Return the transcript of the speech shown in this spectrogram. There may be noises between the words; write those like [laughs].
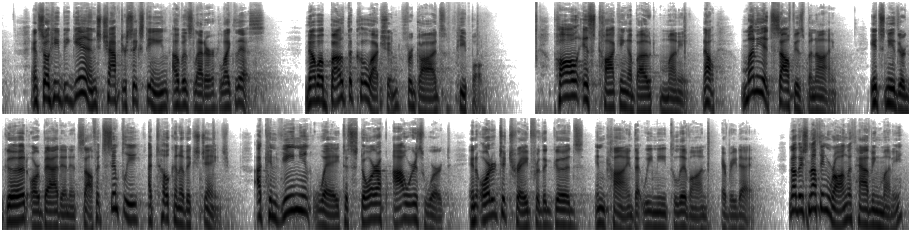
And so he begins chapter 16 of his letter like this Now, about the collection for God's people. Paul is talking about money. Now, money itself is benign. It's neither good or bad in itself. It's simply a token of exchange, a convenient way to store up hours worked in order to trade for the goods in kind that we need to live on every day. Now, there's nothing wrong with having money,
